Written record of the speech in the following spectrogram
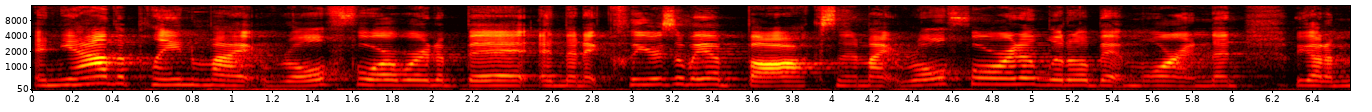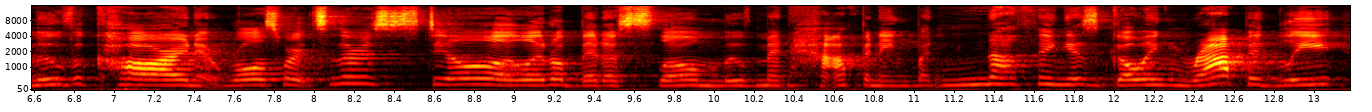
And yeah, the plane might roll forward a bit and then it clears away a box and it might roll forward a little bit more and then we got to move a car and it rolls forward. So there's still a little bit of slow movement happening, but nothing is going rapidly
